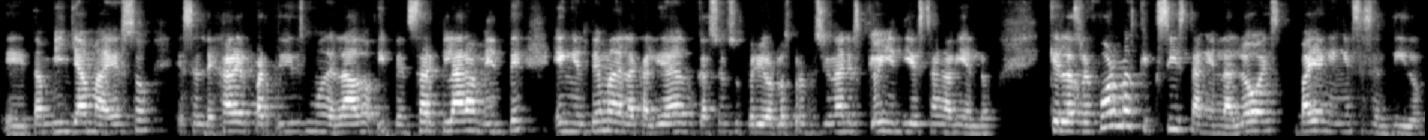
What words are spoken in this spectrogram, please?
eh, también llama a eso, es el dejar el partidismo de lado y pensar claramente en el tema de la calidad de educación superior, los profesionales que hoy en día están habiendo. Que las reformas que existan en la LOES vayan en ese sentido,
